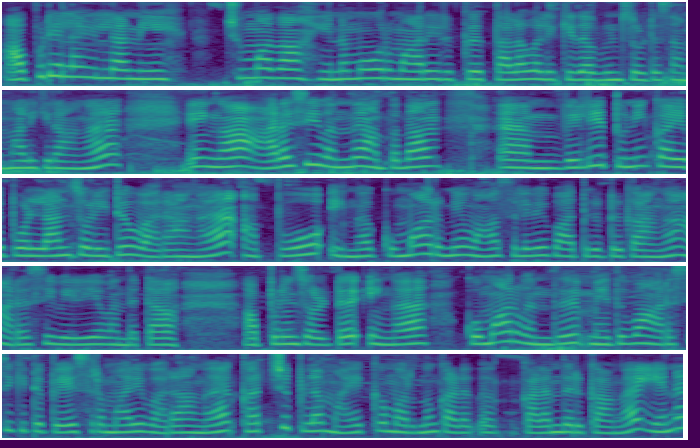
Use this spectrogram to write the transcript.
அப்படியெல்லாம் இல்லை நீ. சும்மா தான் என்னமோ ஒரு மாதிரி இருக்குது தலை வலிக்குது அப்படின்னு சொல்லிட்டு சமாளிக்கிறாங்க. எங்கள் அரசி வந்து அப்போ தான் வெளியே துணி காய போடலான்னு சொல்லிட்டு வராங்க. அப்போது எங்கள் குமாருமே வாசலவே பார்த்துக்கிட்டு இருக்காங்க. அரசி வெளியே வந்துட்டா அப்படின்னு சொல்லிட்டு எங்கள் குமார் வந்து மெதுவாக அரசிக்கிட்ட பேசுகிற மாதிரி வராங்க. கர்ச்சிப்பில் மயக்க மருந்தும் கட கலந்துருக்காங்க. என்ன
